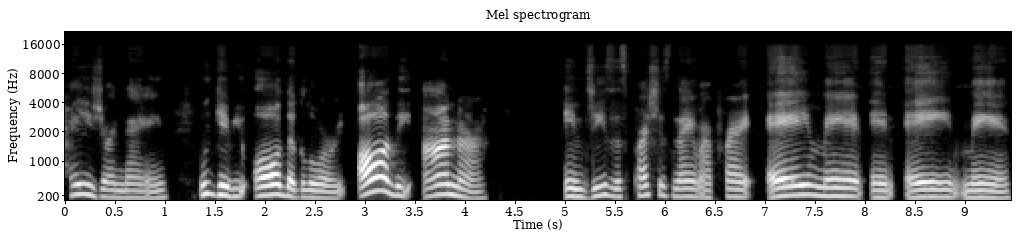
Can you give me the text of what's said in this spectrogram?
praise your name. We give you all the glory, all the honor. In Jesus' precious name, I pray. Amen and amen.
